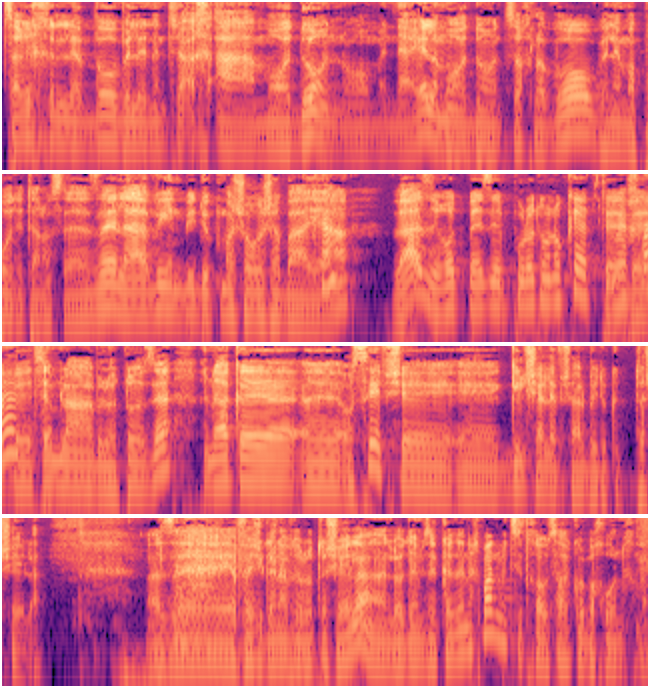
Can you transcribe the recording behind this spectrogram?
צריך לבוא ולנתח, המועדון או מנהל המועדון צריך לבוא ולמפות את הנושא הזה, להבין בדיוק מה שורש הבעיה. כן. ואז לראות באיזה פעולות הוא נוקט, אה, בהתאם לאותו זה. אני רק אה, אה, אוסיף שגיל שלו שאל בדיוק את השאלה. אז יפה שגנבת לו את השאלה, אני לא יודע אם זה כזה נחמד מצידך, הוא סך הכל בחור נחמד.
